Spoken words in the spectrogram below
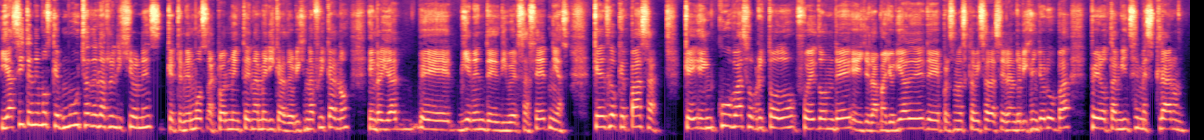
Y así tenemos que muchas de las religiones que tenemos actualmente en América de origen africano, en realidad eh, vienen de diversas etnias. ¿Qué es lo que pasa? Que en Cuba, sobre todo, fue donde la mayoría de, de personas esclavizadas eran de origen yoruba, pero también se mezclaron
